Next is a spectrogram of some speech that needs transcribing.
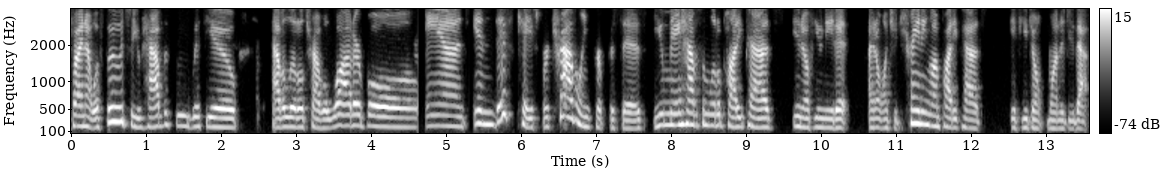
find out what food so you have the food with you. Have a little travel water bowl. And in this case, for traveling purposes, you may have some little potty pads, you know, if you need it. I don't want you training on potty pads if you don't want to do that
